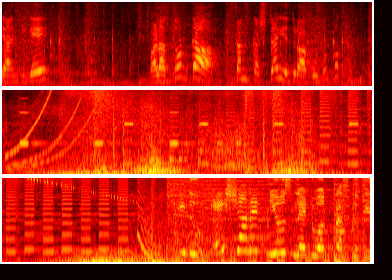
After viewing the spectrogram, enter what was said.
ಗ್ಯಾಂಗಿಗೆ ಬಹಳ ದೊಡ್ಡ ಸಂಕಷ್ಟ ಎದುರಾಗೋದು ಪಕ್ಕ. ಇದು ಏಷ್ಯಾನೆಟ್ ನ್ಯೂಸ್ ನೆಟ್ವರ್ಕ್ ಪ್ರಸ್ತುತಿ.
